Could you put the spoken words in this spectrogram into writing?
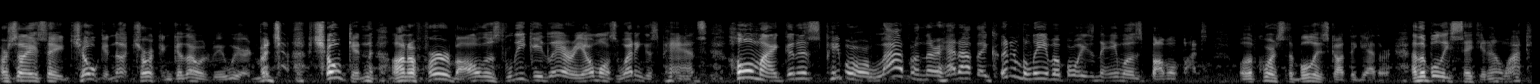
or should I say choking, not chirking because that would be weird, but ch- choking on a furball. This leaky Larry almost wetting his pants. Oh my goodness, people were laughing their head off. They couldn't believe a boy's name was Bubblebutt. Well, of course, the bullies got together, and the bullies said, you know what?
